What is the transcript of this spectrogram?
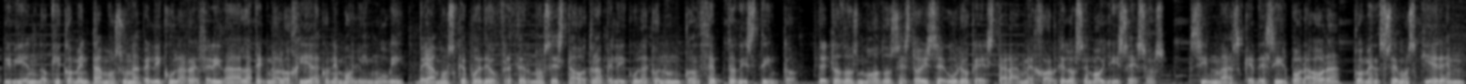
pidiendo que comentamos una película referida a la tecnología con Emoji Movie, veamos qué puede ofrecernos esta otra película con un concepto distinto. De todos modos estoy seguro que estará mejor que los emojis esos. Sin más que decir por ahora, comencemos quieren,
